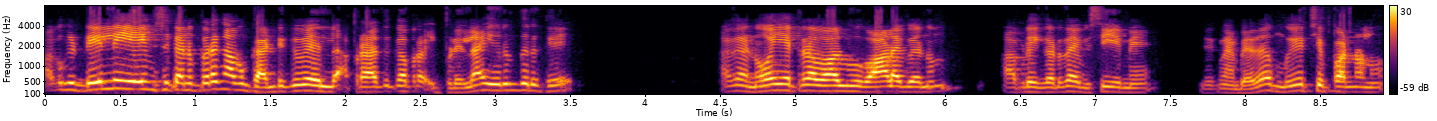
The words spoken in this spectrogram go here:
அவங்க டெல்லி எய்ம்ஸுக்கு அனுப்புறாங்க. அவங்க கண்டுக்கவே இல்லை. அப்புறம் அதுக்கப்புறம் இப்படி எல்லாம் இருந்திருக்கு. ஆக நோயற்ற வாழ்வு வாழ வேணும். அப்படிங்கிறத விஷயமே. இதுக்கு நம்ம ஏதாவது முயற்சி பண்ணணும்.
